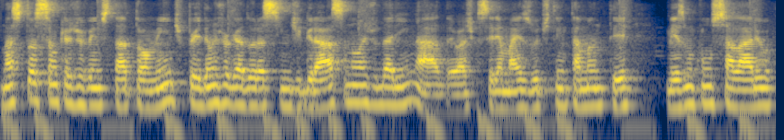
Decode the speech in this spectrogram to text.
na situação que a Juventus está atualmente, perder um jogador assim de graça não ajudaria em nada. Eu acho que seria mais útil tentar manter, mesmo com um salário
